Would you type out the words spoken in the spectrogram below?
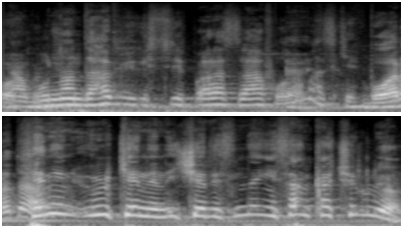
yani bundan daha büyük istihbarat zaafı olamaz Evet. ki. Bu arada- senin ülkenin içerisinde insan kaçırılıyor.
